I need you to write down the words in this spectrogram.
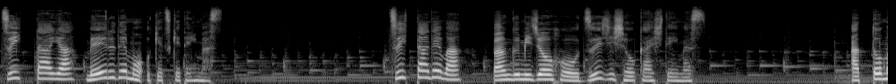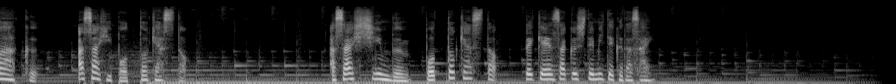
ツイッターやメールでも受け付けています。ツイッターでは番組情報を随時紹介しています。アットマーク朝日ポッドキャスト。朝日新聞ポッドキャストで検索してみてください。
